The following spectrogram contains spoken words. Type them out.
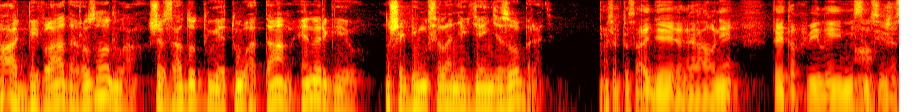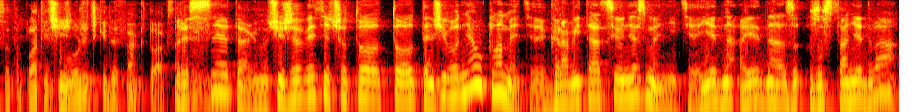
A ak by vláda rozhodla, že zadotuje tu a tam energiu, no však by musela niekde inde zobrať. No však to sa aj deje reálne tejto chvíli. Myslím no. si, že sa to platí z pôžičky de facto. Ak sa presne hovorí. tak. No, čiže viete čo, to, to, ten život neuklamete. Gravitáciu nezmeníte. Jedna a jedna z, zostane dva.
